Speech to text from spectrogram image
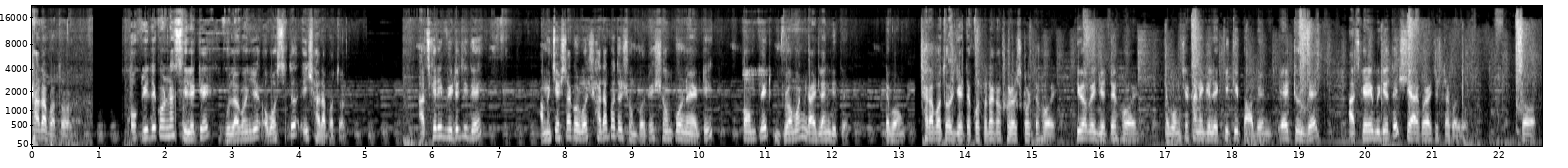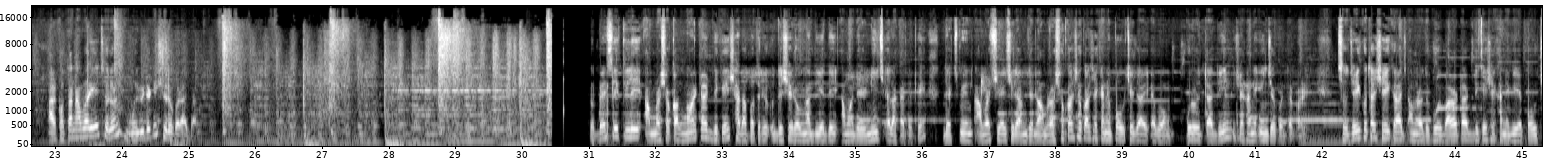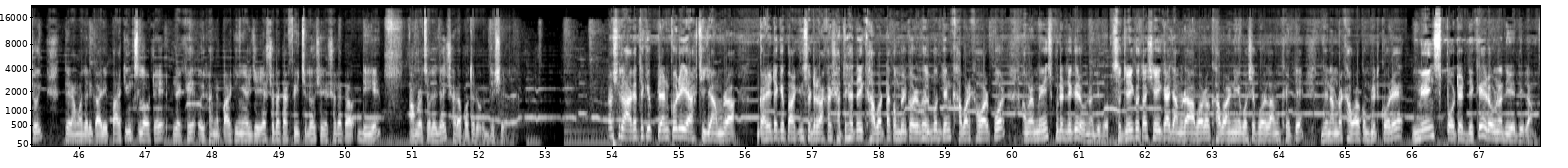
সাদা পাথর। প্রকৃতি কন্যা সিলেটের গোলাগঞ্জে অবস্থিত এই সাদা পাথর। আজকের এই ভিডিওটিতে আমি চেষ্টা করব সাদা পাথর সম্পর্কে সম্পূর্ণ একটি কমপ্লিট ভ্রমণ গাইডলাইন দিতে এবং সাদা পাথর যেতে কত টাকা খরচ করতে হয়, কীভাবে যেতে হয় এবং সেখানে গেলে কি কি পাবেন এ টু জেড আজকের এই ভিডিওতে শেয়ার করার চেষ্টা করব। তো আর কথা না বাড়িয়ে চলুন মূল ভিডিওটি শুরু করা যাক। তো বেসিকলি আমরা সকাল নয়টার দিকে সাদা পাথরের উদ্দেশ্যে রওনা দিয়ে দিই আমাদের নিজ এলাকা থেকে। দ্যাটস মিন আমরা চেয়েছিলাম যেন আমরা সকাল সকাল সেখানে পৌঁছে যাই এবং পুরোটা দিন সেখানে এনজয় করতে পারি। সো যেই কথা সেই কাজ আমরা দুপুর বারোটার দিকে সেখানে গিয়ে পৌঁছই। দেন আমাদের গাড়ি পার্কিং স্লটে রেখে ওইখানে পার্কিংয়ের যে একশো টাকা ফি ছিল সেই একশো টাকা দিয়ে আমরা চলে যাই সাদা পাথরের উদ্দেশ্যে। আসলে আগে থেকে প্ল্যান করেই আসছি যে আমরা গাড়িটাকে পার্কিং স্লটে রাখার সাথে সাথেই খাবারটা কমপ্লিট করে ফেলব দেন খাবার খাওয়ার পর আমরা মেইন স্পটের দিকে রওনা দিব। সো যেই কথা সেই কাজ আমরা আবারও খাবার নিয়ে বসে পড়লাম খেতে দেন আমরা খাবার কমপ্লিট করে মেইন স্পটের দিকে রওনা দিয়ে দিলাম।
